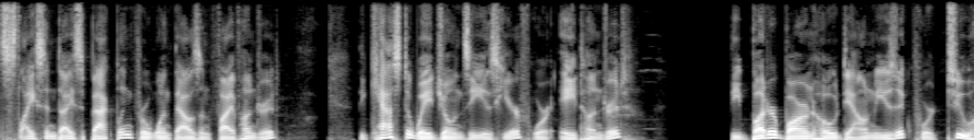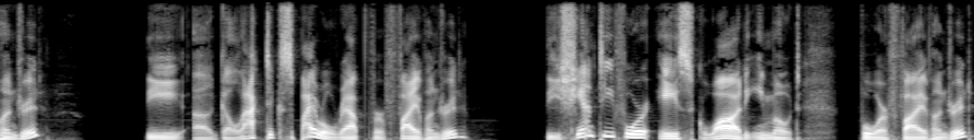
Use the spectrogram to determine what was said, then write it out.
Slice and Dice backbling for 1,500. The Castaway Jonesy is here for 800. The Butter Barn Hoe Down music for 200. The uh, Galactic Spiral Wrap for 500. The Shanty for a Squad emote for 500.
